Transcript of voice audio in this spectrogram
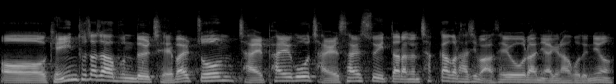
어, 개인 투자자분들 제발 좀 잘 팔고 잘 살 수 있다라는 착각을 하지 마세요라는 이야기를 하거든요.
